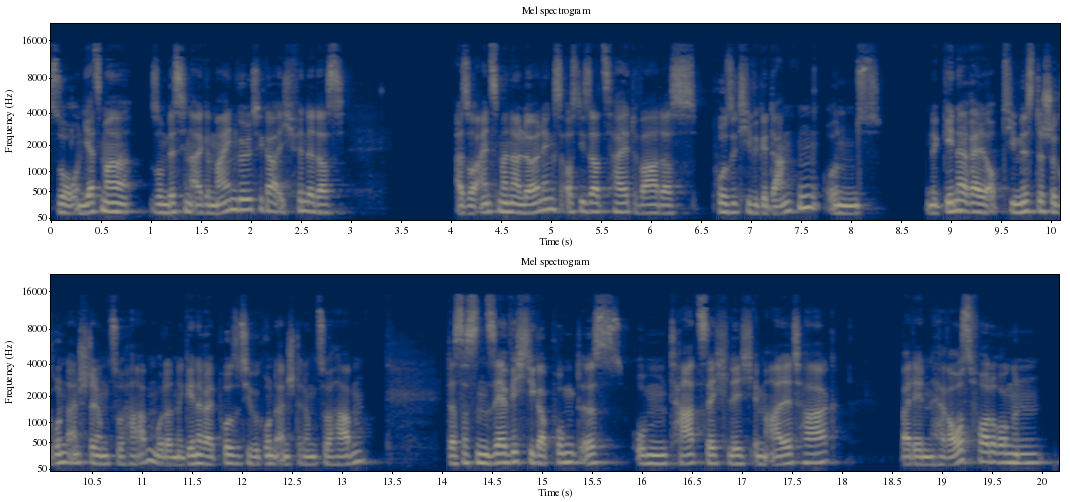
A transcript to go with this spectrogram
So, und jetzt mal so ein bisschen allgemeingültiger. Ich finde, dass, also eins meiner Learnings aus dieser Zeit war, dass positive Gedanken und eine generell optimistische Grundeinstellung zu haben oder eine generell positive Grundeinstellung zu haben, dass das ein sehr wichtiger Punkt ist, um tatsächlich im Alltag bei den Herausforderungen,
